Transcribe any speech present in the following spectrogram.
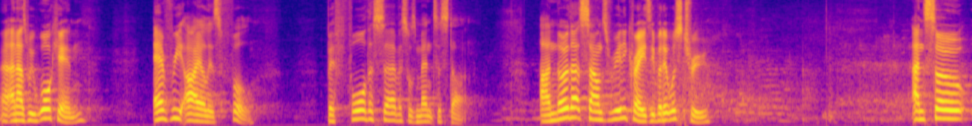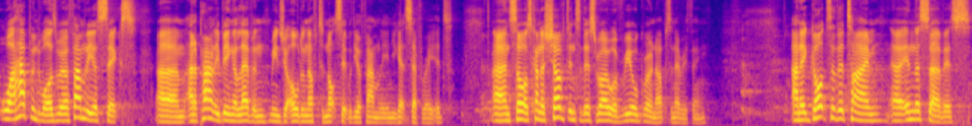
and as we walk in, every aisle is full before the service was meant to start. I know that sounds really crazy, but it was true. And so what happened was we were a family of six, um, and apparently being 11 means you're old enough to not sit with your family and you get separated. And so I was kind of shoved into this row of real grown ups and everything. And it got to the time uh, in the service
